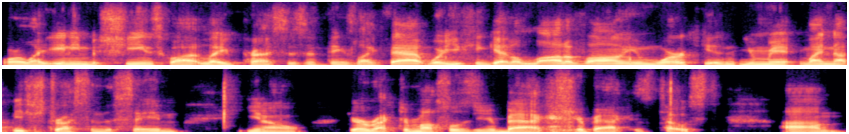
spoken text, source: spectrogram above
or like any machine squat, leg presses, and things like that, where you can get a lot of volume work and you may, might not be stressing the same, you know, your erector muscles in your back. Your back is toast. Um,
